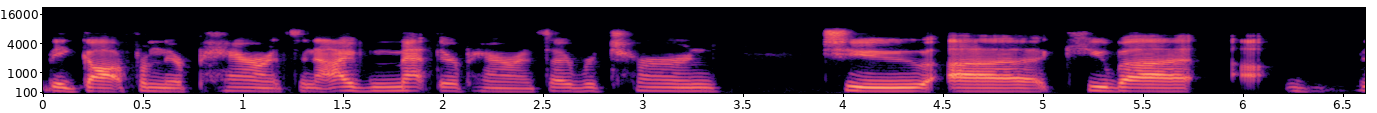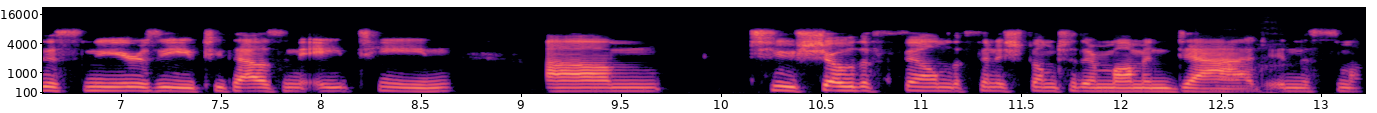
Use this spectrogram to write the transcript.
they got from their parents. And I've met their parents. I returned to uh, Cuba uh, this New Year's Eve, 2018. Um, to show the film, the finished film, to their mom and dad in the small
